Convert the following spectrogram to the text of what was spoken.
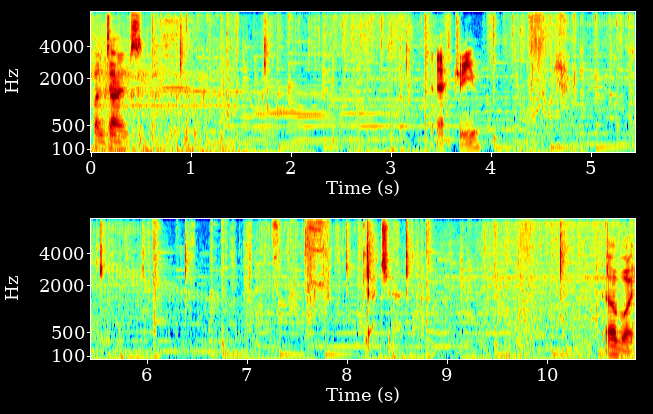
Fun times. After you. Gotcha. Oh boy.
